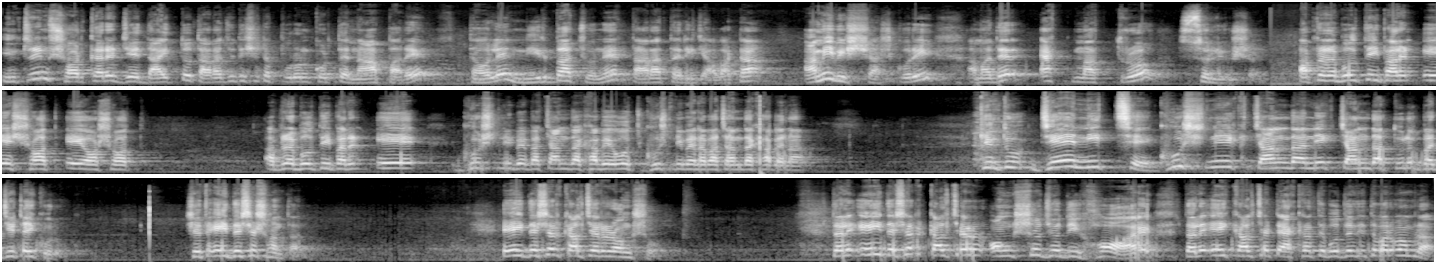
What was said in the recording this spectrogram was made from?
Interim সরকারের যে দায়িত্ব, তারা যদি সেটা পূরণ করতে না পারে, তাহলে নির্বাচনে তাড়াতাড়ি যাওয়াটা আমি বিশ্বাস করি আমাদের একমাত্র সলিউশন আপনারা বলতেই পারেন এ সৎ, এ অসৎ। আপনারা বলতেই পারেন এ ঘুষ নিবে বা চান্দা খাবে, ও ঘুষ নিবে না বা চান্দা খাবে না। কিন্তু যে নিচ্ছে, ঘুষ নিক, চান্দা নিক, চান্দা তুলুক বা যেটাই করুক, সে তো এই দেশের সন্তান। এই দেশের কালচারের অংশ। তাহলে এই দেশের কালচারের অংশ যদি হয়, তাহলে এই কালচারটা এক রাতে বদলে দিতে পারব আমরা?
